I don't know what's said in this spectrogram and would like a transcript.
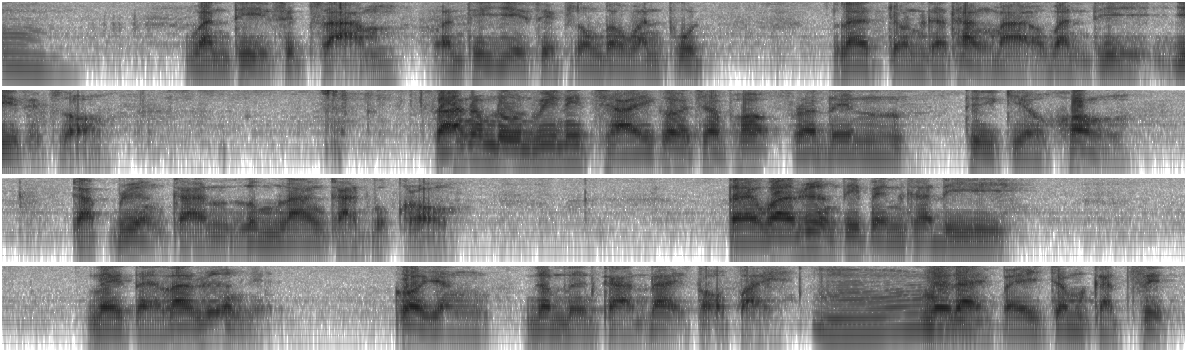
อืม วันที่สิบสามวันที่ยี่สิบตรงกับวันพุธ และจนกระทั่งมาวันที่ยี่สิบสองสารรัฐธรรมนูญวินิจฉัยก็เฉพาะประเด็นที่เกี่ยวข้องกับเรื่องการล้มล้างการปกครอง แต่ว่าเรื่องที่เป็นคดีในแต่ละเรื่องเนี่ย ก็ยังดำเนินการได้ต่อไป อืมไม่ได้ไปจำกัดสิทธิ์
